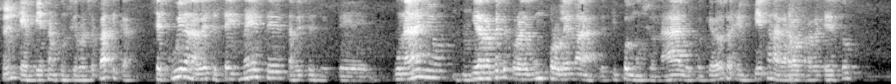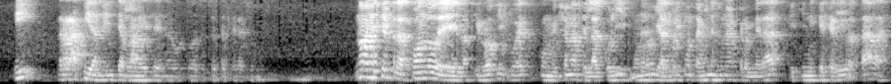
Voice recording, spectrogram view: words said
que empiezan con cirrosis hepática. Se cuidan a veces seis meses, a veces este, un año, y de repente por algún problema de tipo emocional o cualquier cosa, empiezan a agarrar otra vez esto y rápidamente aparece de nuevo todas esas alteraciones. No, es que el trasfondo de la cirrosis, pues, como mencionas, el alcoholismo, ¿no? Y el alcoholismo también es una enfermedad que tiene que ser tratada.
